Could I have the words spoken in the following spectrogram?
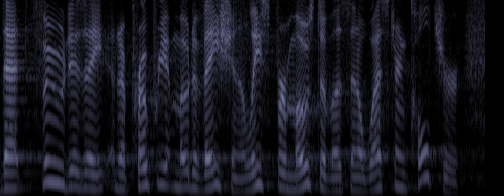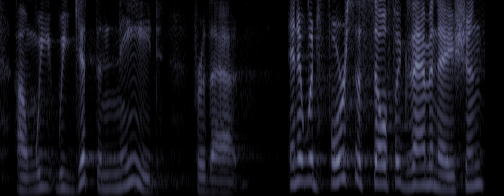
that food is a, an appropriate motivation, at least for most of us in a Western culture. Um, we, we get the need for that. And it would force a self examination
